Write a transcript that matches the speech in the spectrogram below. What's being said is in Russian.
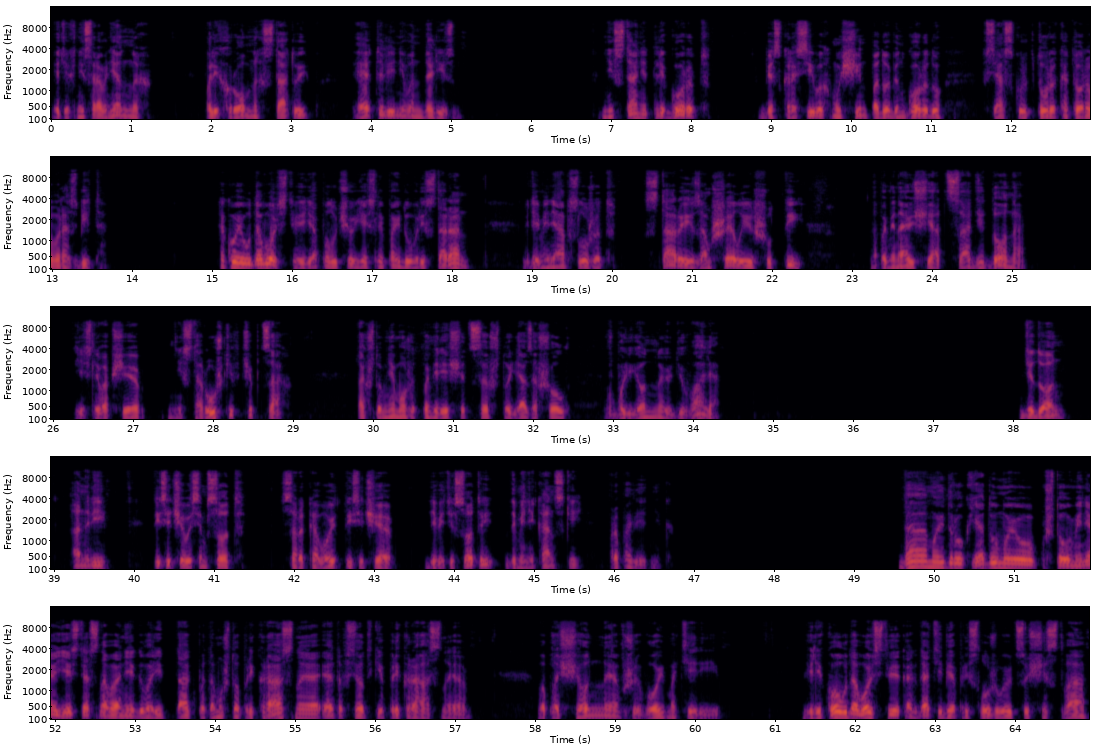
этих несравненных полихромных статуй, это ли не вандализм? Не станет ли город без красивых мужчин подобен городу, вся скульптура которого разбита? Какое удовольствие я получу, если пойду в ресторан, где меня обслужат старые замшелые шуты, напоминающие отца Дидона, если вообще не старушки в чепцах, так что мне может померещиться, что я зашел в бульонную дюваля. Дидон, Анри, 1840-1900, доминиканский проповедник. Да, мой друг, я думаю, что у меня есть основания говорить так, потому что прекрасное — это все-таки прекрасное воплощенное в живой материи. Велико удовольствие, когда тебе прислуживают существа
